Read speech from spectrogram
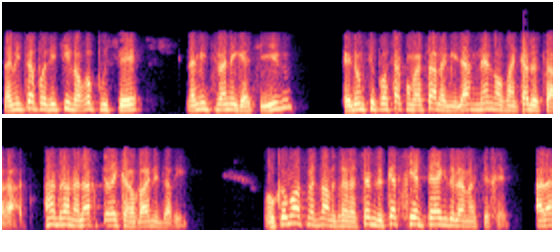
la mitzvah positive va repousser la mitzvah négative. Et donc c'est pour ça qu'on va faire la mila même dans un cas de tzarat. Adran alach perek et dari. On commence maintenant avec Hashem, le quatrième perek de la Masechet. Ben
